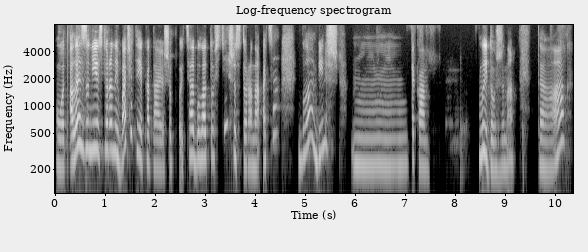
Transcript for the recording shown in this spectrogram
От, але з однієї сторони, бачите, я катаю, щоб ця була товстіша сторона, а ця була більш така видовжена. Так,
